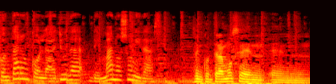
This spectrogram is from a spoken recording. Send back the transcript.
contaron con la ayuda de Manos Unidas. Nos encontramos en, en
